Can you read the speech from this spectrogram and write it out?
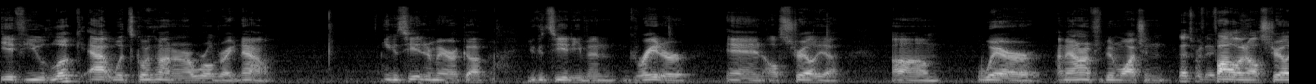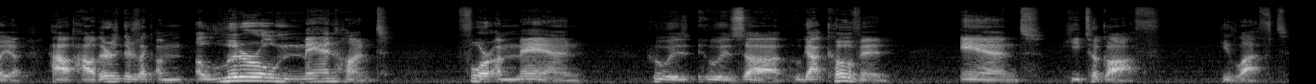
if you look at what's going on in our world right now, you can see it in America. You can see it even greater in Australia, um, where I mean I don't know if you've been watching, That's ridiculous. following Australia, how how there's there's like a, a literal manhunt for a man who is who is uh, who got COVID, and he took off, he left.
